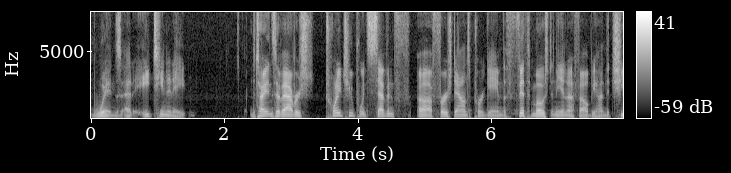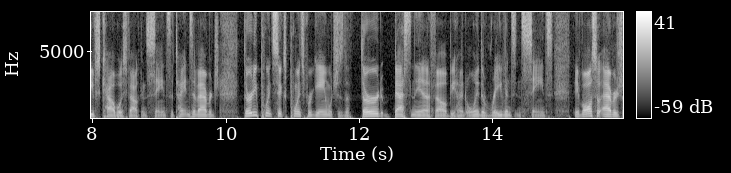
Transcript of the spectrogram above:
wins at 18 and 8. The Titans have averaged 22.7 uh, first downs per game, the fifth most in the NFL behind the Chiefs, Cowboys, Falcons, Saints. The Titans have averaged 30.6 points per game, which is the third best in the NFL behind only the Ravens and Saints. They've also averaged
